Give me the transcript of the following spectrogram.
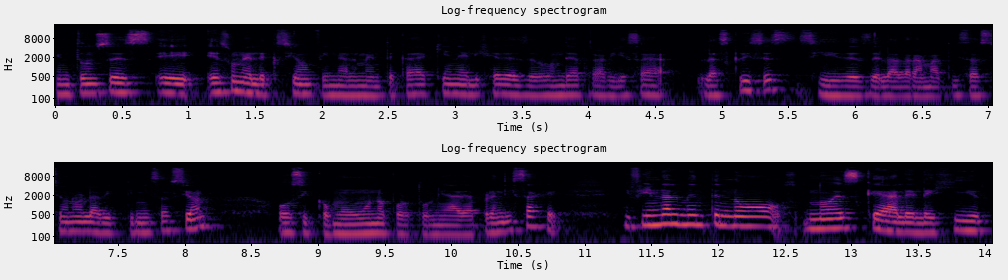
Entonces eh, es una elección finalmente, cada quien elige desde dónde atraviesa las crisis, si desde la dramatización o la victimización, o si como una oportunidad de aprendizaje. Y finalmente no, no es que al elegir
